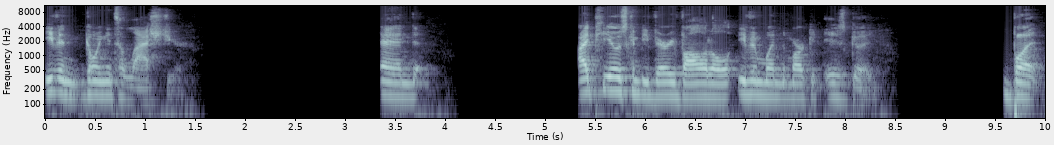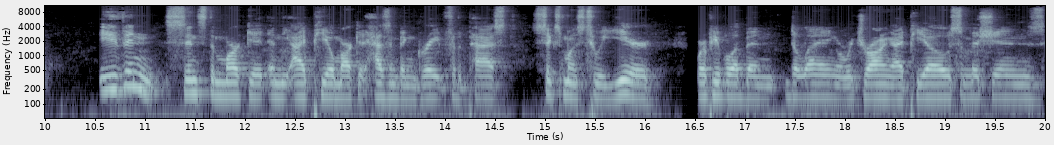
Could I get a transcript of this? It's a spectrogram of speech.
even going into last year. And IPOs can be very volatile even when the market is good. But even since the market and the IPO market hasn't been great for the past six months to a year, where people have been delaying or withdrawing IPO submissions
